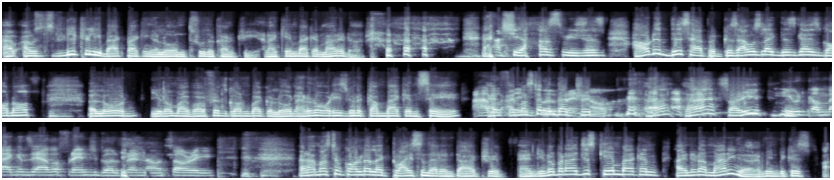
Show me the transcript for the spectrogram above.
I, I, was literally backpacking alone through the country and I came back and married her. and she asked me, she says, How did this happen? Because I was like, This guy's gone off alone. You know, my boyfriend's gone back alone. I don't know what he's going to come back and say. I, have I must have been that trip. huh? Huh? Sorry? He would come back and say, I have a French girlfriend now. Sorry. and I must have called her like twice in that entire trip. And, you know, but I just came back and I ended up marrying her. I mean, because I,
